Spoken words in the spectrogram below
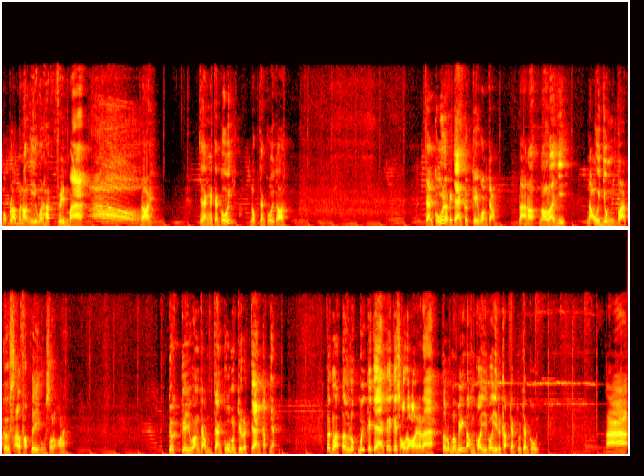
một lần mà nói nhiều quá hết, phim ba. Rồi, trang trang cuối, lục trang cuối coi. Trang cuối là cái trang cực kỳ quan trọng, là nó nó là gì? Nội dung và cơ sở pháp lý của sổ đỏ này cực kỳ quan trọng. Trang cuối mình kêu là trang cập nhật. Tức là từ lúc bi- cái trang, cái cái sổ đỏ này nó ra, tới lúc nó biến động, có gì có gì nó cập nhật cho trang cuối đó.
